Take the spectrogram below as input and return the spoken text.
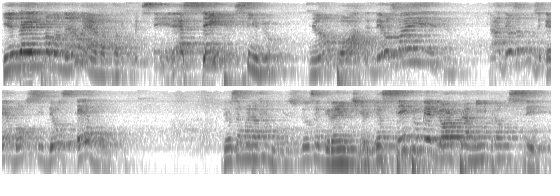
E ainda ele falou: Não, Eva, pode comer sim. É sempre assim, viu? Não, pode. Deus vai. Ah, Deus é bonzinho. É bom sim, Deus é bom. Deus é maravilhoso, Deus é grande. Ele quer sempre o melhor para mim e para você.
